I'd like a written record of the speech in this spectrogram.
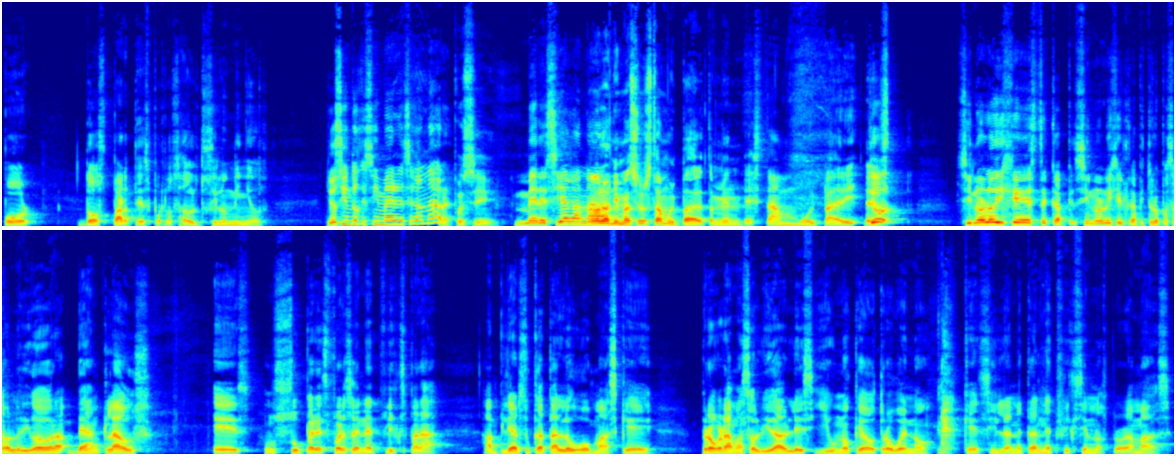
por dos partes, por los adultos y los niños, yo siento que sí merece ganar. Pues sí. Merecía ganar. No, la animación está muy padre también. Está muy padre. Es- Yo, si no lo dije este capi- si no lo dije el capítulo pasado, lo digo ahora. Vean Klaus. Es un súper esfuerzo de Netflix para ampliar su catálogo más que programas olvidables y uno que otro bueno. Que si la neta Netflix tiene unos programas.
